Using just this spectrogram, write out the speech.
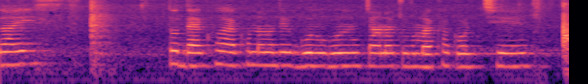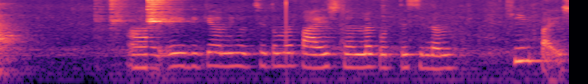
গাইস তো দেখো এখন আমাদের গুনগুন চানাচুর মাখা করছে। আর এইদিকে আমি হচ্ছে তোমার পায়েস রান্না করতেছিলাম। ক্ষীর পায়েস।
